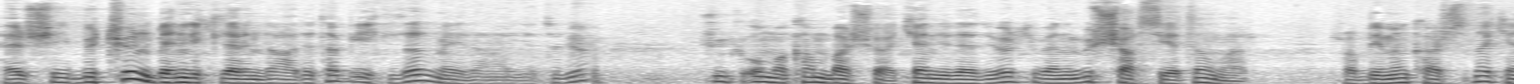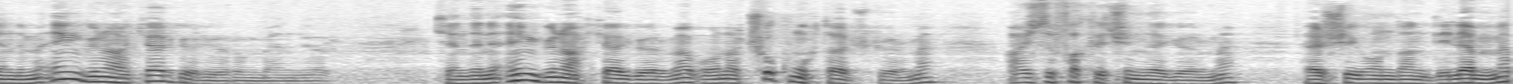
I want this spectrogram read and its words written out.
Her şey bütün benliklerinde adeta bir ihtizaz meydana getiriyor. Çünkü o makam başka. Kendi de diyor ki benim üç şahsiyetim var. Rabbimin karşısında kendimi en günahkar görüyorum ben diyor. Kendini en günahkar görme, ona çok muhtaç görme, acı fakr içinde görme, her şeyi ondan dilenme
